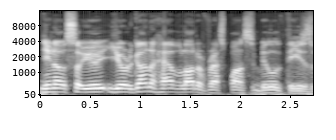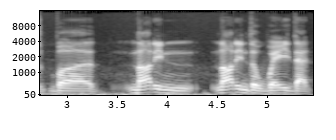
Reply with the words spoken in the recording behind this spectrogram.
You know so you you're gonna have a lot of responsibilities but not in not in the way that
